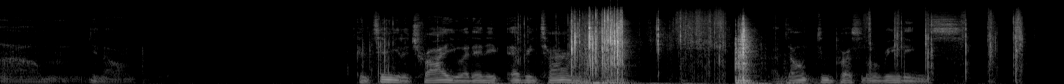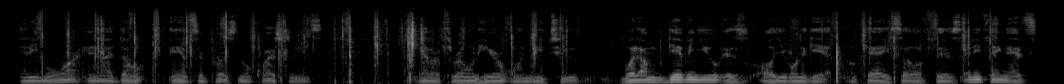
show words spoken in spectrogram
um, you know, continue to try you at any every turn. I don't do personal readings anymore, and I don't answer personal questions that are thrown here on YouTube what I'm giving you is all you're going to get. Okay, so if there's anything that's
